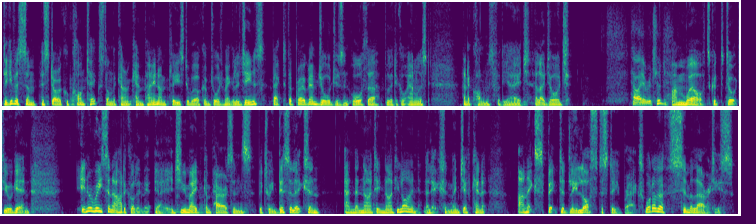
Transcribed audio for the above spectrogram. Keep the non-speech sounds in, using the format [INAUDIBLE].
To give us some historical context on the current campaign, I'm pleased to welcome George Megalogenis back to the programme. George is an author, political analyst, and a columnist for The Age. Hello, George. How are you, Richard? I'm well. It's good to talk to you again. In a recent article in The Age, you made comparisons between this election and the 1999 election when Jeff Kennett unexpectedly lost to Steve Bracks. What are the similarities?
